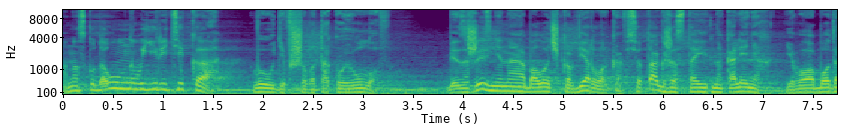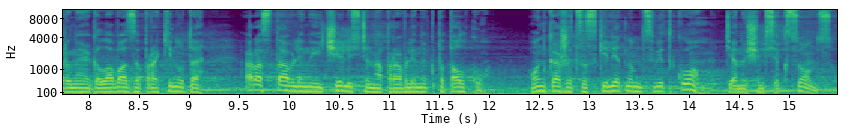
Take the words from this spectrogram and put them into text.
а на скудоумного еретика, выудившего такой улов. Безжизненная оболочка Верлока все так же стоит на коленях, его ободранная голова запрокинута, а расставленные челюсти направлены к потолку. Он кажется скелетным цветком, тянущимся к солнцу.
